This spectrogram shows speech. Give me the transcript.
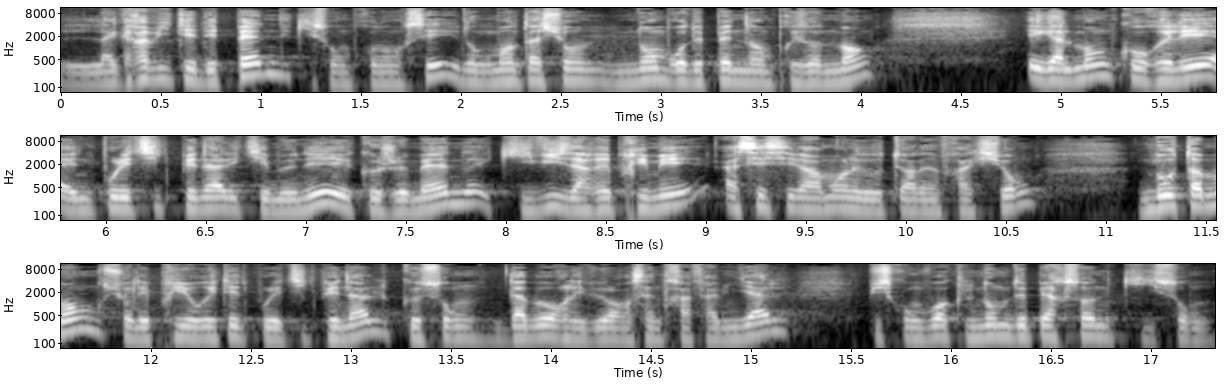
la gravité des peines qui sont prononcées, une augmentation du nombre de peines d'emprisonnement, également corrélée à une politique pénale qui est menée et que je mène, qui vise à réprimer assez sévèrement les auteurs d'infractions, notamment sur les priorités de politique pénale, que sont d'abord les violences intrafamiliales, puisqu'on voit que le nombre de personnes qui sont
